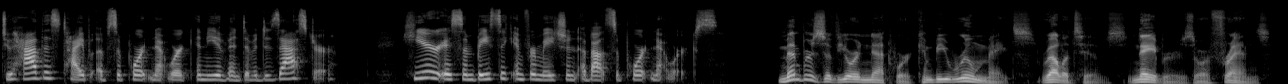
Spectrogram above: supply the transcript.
to have this type of support network in the event of a disaster. Here is some basic information about support networks. Members of your network can be roommates, relatives, neighbors, or friends.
